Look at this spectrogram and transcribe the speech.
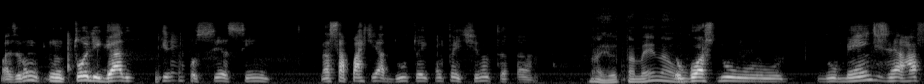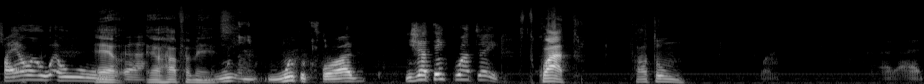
Mas eu não, não tô ligado que nem você, assim, nessa parte de adulto aí competindo tanto. Não, eu também não. Eu gosto do, do Mendes, né? Rafael é o. É o, é, é, é o Rafa Mendes. Muito, muito foda. E já tem quanto aí? Quatro. Falta um. Caralho.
